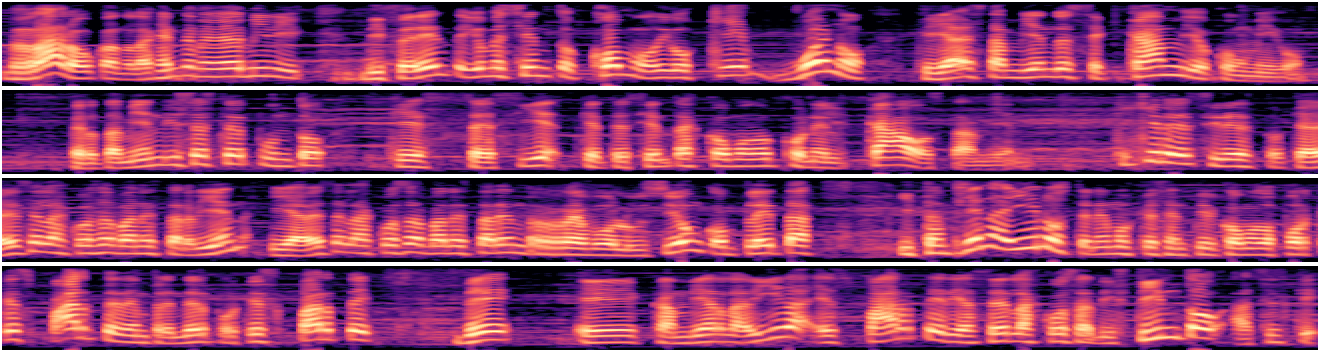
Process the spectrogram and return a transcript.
raro, cuando la gente me ve a mí diferente, yo me siento cómodo. Digo, qué bueno que ya están viendo ese cambio conmigo. Pero también dice este punto que, se, que te sientas cómodo con el caos también. ¿Qué quiere decir esto? Que a veces las cosas van a estar bien y a veces las cosas van a estar en revolución completa. Y también ahí nos tenemos que sentir cómodos porque es parte de emprender, porque es parte de eh, cambiar la vida, es parte de hacer las cosas distinto, así es que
